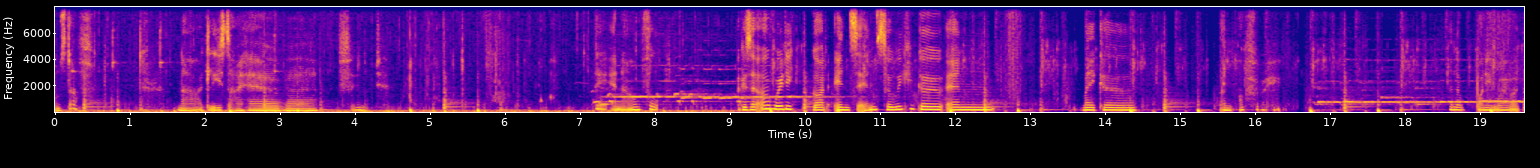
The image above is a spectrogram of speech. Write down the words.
Awesome stuff. Now at least I have uh, food. There, and now I'm full. Okay, so I already got incense, so we can go and make a an offering. Hello, bunny rabbit.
